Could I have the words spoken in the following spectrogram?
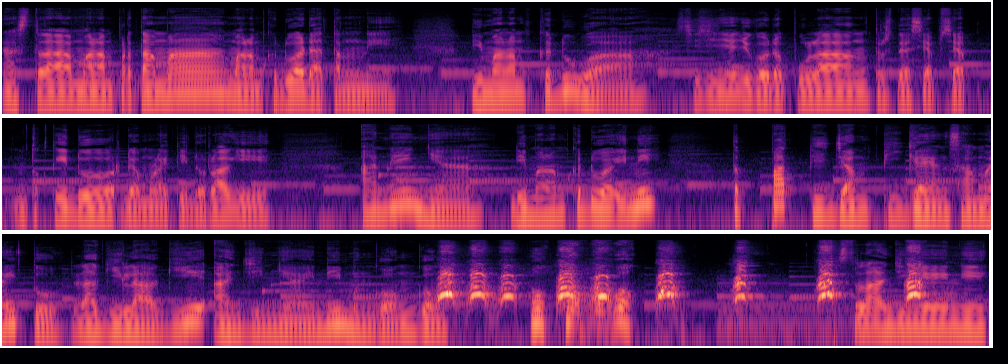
Nah, setelah malam pertama, malam kedua datang nih. Di malam kedua, cicinya juga udah pulang, terus udah siap-siap untuk tidur, dia mulai tidur lagi. Anehnya, di malam kedua ini tepat di jam 3 yang sama itu, lagi-lagi anjingnya ini menggonggong. Oh, oh, oh, oh. Setelah anjingnya ini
